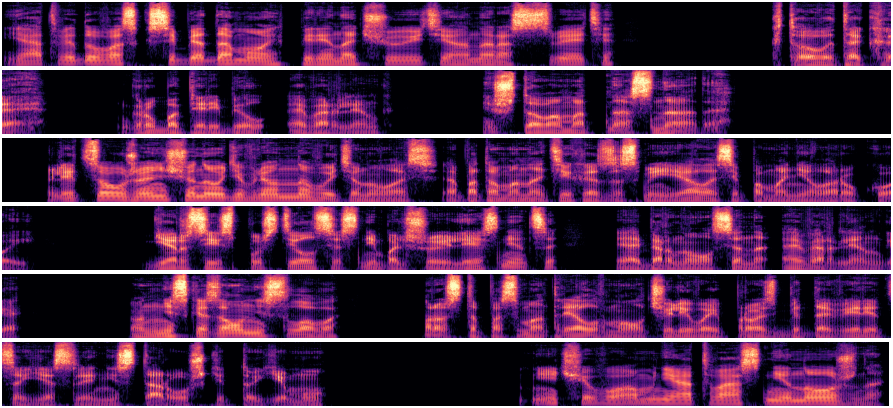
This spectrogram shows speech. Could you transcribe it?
Я отведу вас к себе домой, переночуете, а на рассвете...» «Кто вы такая?» — грубо перебил Эверлинг. «И что вам от нас надо?» Лицо у женщины удивленно вытянулось, а потом она тихо засмеялась и поманила рукой. Герси спустился с небольшой лестницы и обернулся на Эверлинга. Он не сказал ни слова, просто посмотрел в молчаливой просьбе довериться, если не старушке, то ему. «Ничего мне от вас не нужно»,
